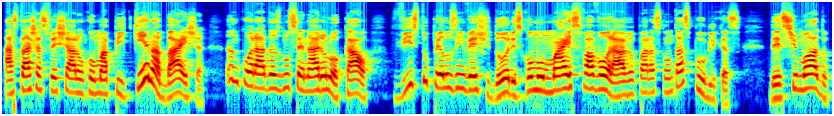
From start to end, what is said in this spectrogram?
as taxas fecharam com uma pequena baixa, ancoradas no cenário local, visto pelos investidores como mais favorável para as contas públicas. Deste modo,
